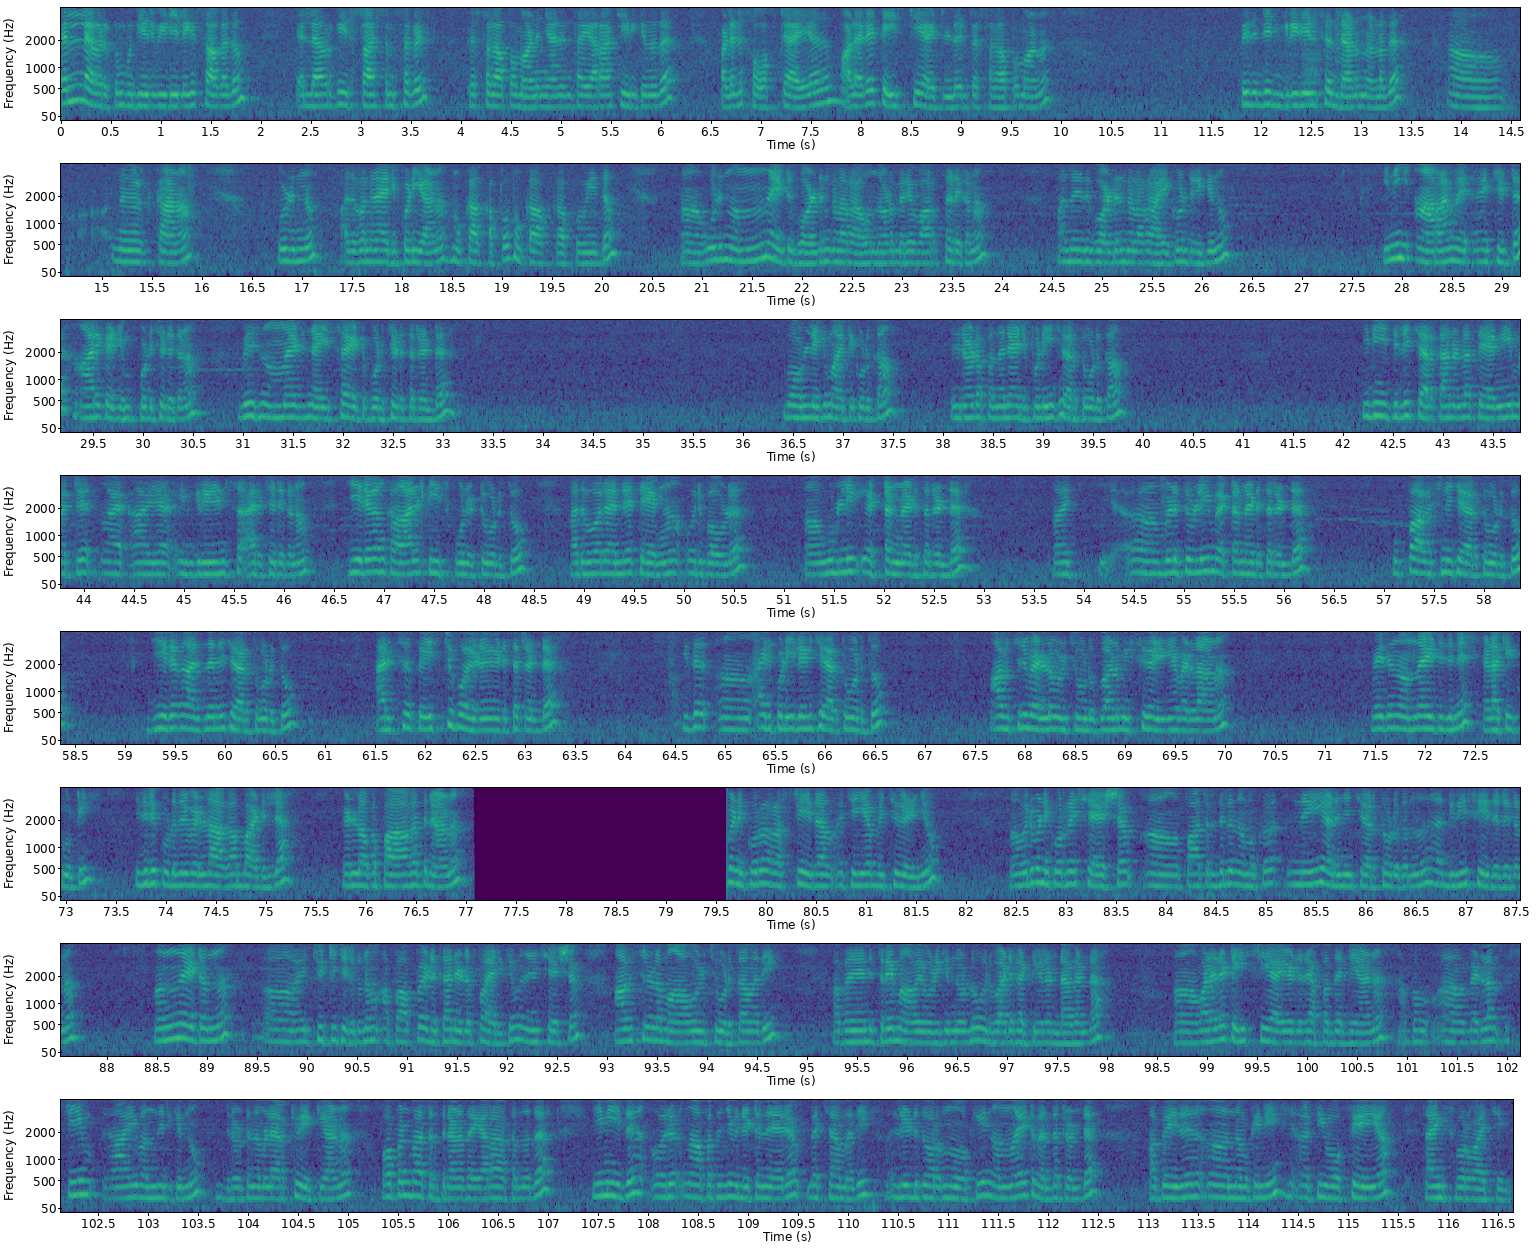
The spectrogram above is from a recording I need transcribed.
എല്ലാവർക്കും പുതിയൊരു വീഡിയോയിലേക്ക് സ്വാഗതം. എല്ലാവർക്കും ഇഷ്ടാശംസകൾ. പെസകാപ്പമാണ് ഞാൻ തയ്യാറാക്കിയിരിക്കുന്നത്. വളരെ സോഫ്റ്റായ വളരെ ടേസ്റ്റി ആയിട്ടുള്ള ഒരു പെസകാപ്പമാണ്. അപ്പോൾ ഇതിന്റെ ഇൻഗ്രീഡിയൻസ് എന്താണെന്നുള്ളത് നിങ്ങൾക്ക് കാണാം. ഉഴുന്നും അതുപോലെ തന്നെ അരിപ്പൊടിയാണ്. മുക്കാൽ കപ്പ് മുക്കാൽ കപ്പ് വീതം. ഉഴുന്ന് നന്നായിട്ട് ഗോൾഡൻ കളർ ആവുന്നോടം വരെ വറുത്തെടുക്കണം. അത് ഇത് ഗോൾഡൻ കളർ ആയിക്കൊണ്ടിരിക്കുന്നു. ഇനി ആറാൻ വെച്ചിട്ട് ആറി കഴിയുമ്പോൾ പൊടിച്ചെടുക്കണം. അപ്പോൾ ഇത് നന്നായിട്ട് നൈസായിട്ട് പൊടിച്ചെടുത്തിട്ടുണ്ട്. ബൗളിലേക്ക് മാറ്റി കൊടുക്കാം. ഇതിനോടൊപ്പം തന്നെ അരിപ്പൊടിയും ചേർത്ത് കൊടുക്കാം. ഇനി ഇതിൽ ചേർക്കാനുള്ള തേങ്ങയും മറ്റ് ഇൻഗ്രീഡിയൻസ് അരച്ചെടുക്കണം. ജീരകം കാൽ ടീസ്പൂൺ ഇട്ട് കൊടുത്തു. അതുപോലെ തന്നെ തേങ്ങ ഒരു ബൗൾ ഉള്ളി എട്ടെണ്ണം എടുത്തിട്ടുണ്ട്. വെളുത്തുള്ളിയും എട്ടെണ്ണം എടുത്തിട്ടുണ്ട്. ഉപ്പ് ആവശ്യത്തിന് ചേർത്ത് കൊടുത്തു. ജീരകം ആദ്യം തന്നെ ചേർത്ത് കൊടുത്തു. അരച്ച് പേസ്റ്റ് പോയി എടുത്തിട്ടുണ്ട്. ഇത് അരിപ്പൊടിയിലേക്ക് ചേർത്ത് കൊടുത്തു. ആവശ്യത്തിന് വെള്ളം ഒഴിച്ചു കൊടുക്കുകയാണ്. മിക്സി കഴുകിയ വെള്ളമാണ്. അപ്പോൾ ഇത് നന്നായിട്ട് ഇതിനെ ഇളക്കി കൂട്ടി. ഇതിൽ കൂടുതൽ വെള്ളം ആകാൻ പാടില്ല. വെള്ളമൊക്കെ പാകത്തിനാണ്. മണിക്കൂർ റെസ്റ്റ് ചെയ്താൽ ചെയ്യാൻ വെച്ച് കഴിഞ്ഞു. ഒരു മണിക്കൂറിന് ശേഷം പാത്രത്തിൽ നമുക്ക് നെയ്യാണ് ഞാൻ ചേർത്ത് കൊടുക്കുന്നത് ഗ്രീസ് ചെയ്തെടുക്കണം. നന്നായിട്ടൊന്ന് ചുറ്റിച്ചെടുക്കണം. അപ്പോൾ അപ്പം എടുക്കാൻ എളുപ്പമായിരിക്കും. അതിനുശേഷം ആവശ്യത്തിനുള്ള മാവ് ഒഴിച്ചു കൊടുത്താൽ മതി. അപ്പോൾ ഞാൻ ഇത്രയും മാവേ ഒഴിക്കുന്നുള്ളൂ. ഒരുപാട് കട്ടികൾ ഉണ്ടാകണ്ട. വളരെ ടേസ്റ്റി ആയുള്ളൊരു അപ്പം തന്നെയാണ്. അപ്പം വെള്ളം സ്റ്റീം ആയി വന്നിരിക്കുന്നു. ഇതിലോട്ട് നമ്മൾ ഇറക്കി വെക്കുകയാണ്. ഓപ്പൺ പാത്രത്തിലാണ് തയ്യാറാക്കുന്നത്. ഇനി ഇത് ഒരു നാൽപ്പത്തഞ്ച് മിനിറ്റ് നേരം വെച്ചാൽ മതി. ലിഡ് തുറന്ന് നോക്കി. നന്നായിട്ട് വെന്തിട്ടുണ്ട്. അപ്പോൾ ഇത് നമുക്കിനി തീ ഓഫ് ചെയ്യാം. Thanks for watching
